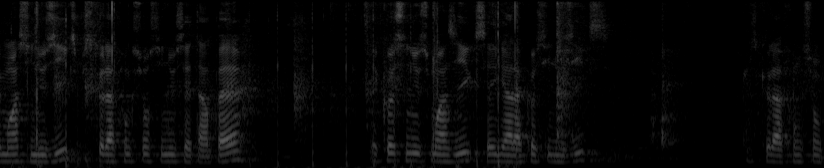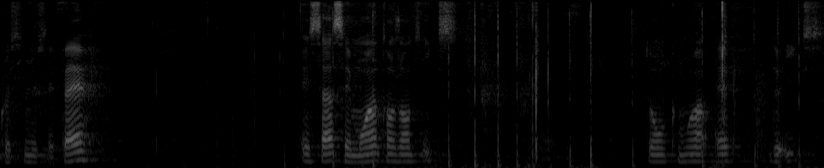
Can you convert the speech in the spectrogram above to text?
c'est moins sinus x, puisque la fonction sinus est impaire. Et cosinus moins x est égal à cosinus x, puisque la fonction cosinus est paire. Et ça, c'est moins tangente x donc moins f de x.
